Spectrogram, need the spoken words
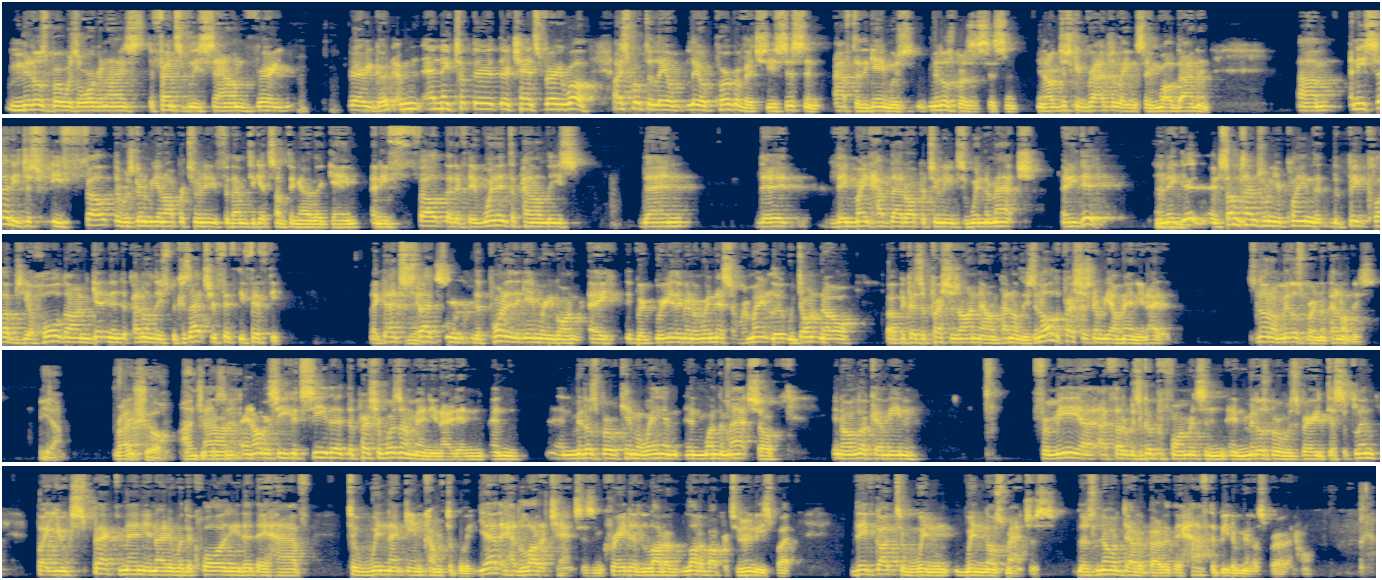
Middlesbrough was organized, defensively sound, very very good, and, and they took their, their chance very well. I spoke to Leo Leo Percovich, the assistant, after the game, who's Middlesbrough's assistant. You know, just congratulating, saying well done, and um, and he said he just he felt there was going to be an opportunity for them to get something out of that game, and he felt that if they went into penalties, then they they might have that opportunity to win the match, and he did. And mm-hmm. they did. And sometimes when you're playing the, the big clubs, you hold on getting into penalties because that's your 50 50. Like that's yeah. that's your, the point of the game where you're going, hey, we're either going to win this or we might lose. We don't know, but because the pressure's on now in penalties, and all the pressure's going to be on Man United. It's not on Middlesbrough in the penalties. Yeah, right. For sure, hundred um, percent. And obviously, you could see that the pressure was on Man United, and and, and Middlesbrough came away and, and won the match. So, you know, look, I mean, for me, I, I thought it was a good performance, and, and Middlesbrough was very disciplined. But you expect Man United with the quality that they have to win that game comfortably. Yeah, they had a lot of chances and created a lot of lot of opportunities, but they've got to win win those matches. There's no doubt about it. They have to beat a Middlesbrough at home.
